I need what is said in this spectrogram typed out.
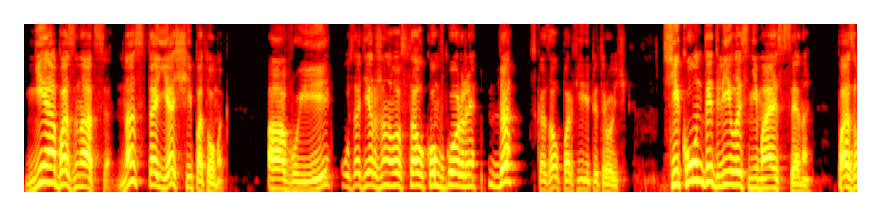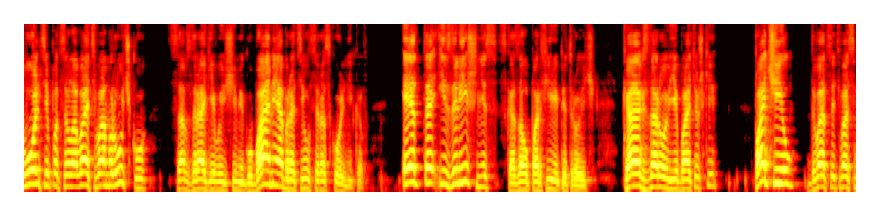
Не обознаться! Настоящий потомок!» «А вы?» — у задержанного встал ком в горле. «Да», — сказал Порфирий Петрович. Секунды длилась немая сцена. «Позвольте поцеловать вам ручку», — со вздрагивающими губами обратился Раскольников. «Это излишнес», — сказал Порфирий Петрович. «Как здоровье батюшки?» «Почил 28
